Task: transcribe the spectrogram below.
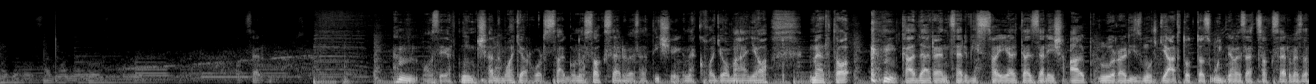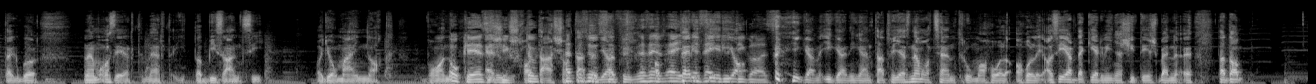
azért nincsen Magyarországon a szakszervezetiségnek hagyománya, mert a Kádár rendszer visszaélt ezzel, és álpluralizmus gyártott az úgynevezett szakszervezetekből, hanem azért, mert itt a bizánci hagyománynak van okay, ez erős is hatása. Hát ez, tehát, összefügg, ez, ez, a periféria, ez igaz. Igen, igen, igen, tehát hogy ez nem a centrum, ahol, ahol az érdekérvényesítésben, tehát a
